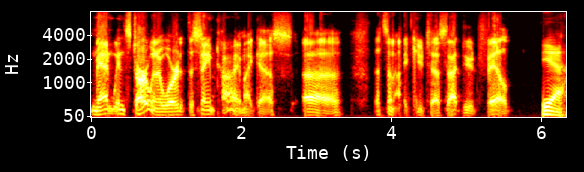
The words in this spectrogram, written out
man wins Darwin Award at the same time, I guess. Uh, that's an IQ test. That dude failed. Yeah,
